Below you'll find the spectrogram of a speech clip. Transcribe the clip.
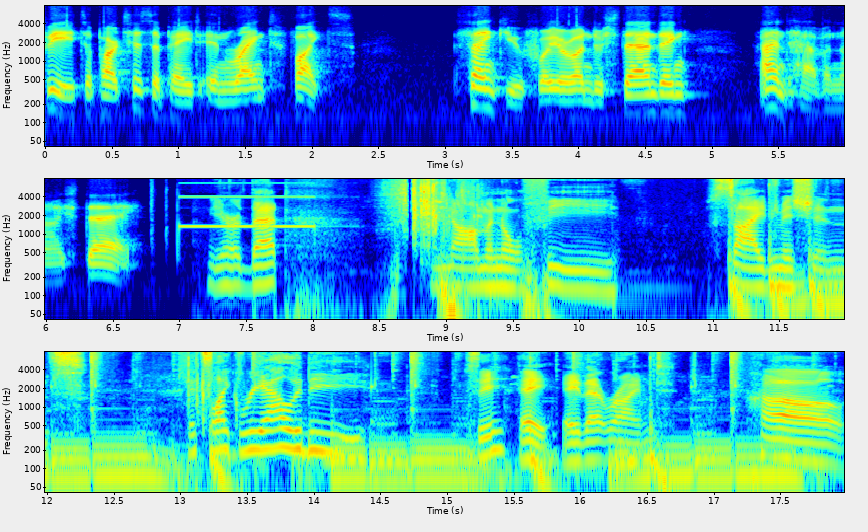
fee to participate in ranked fights. Thank you for your understanding and have a nice day. You heard that? Nominal fee. Side missions. It's like reality. See? Hey, hey, that rhymed. Oh,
